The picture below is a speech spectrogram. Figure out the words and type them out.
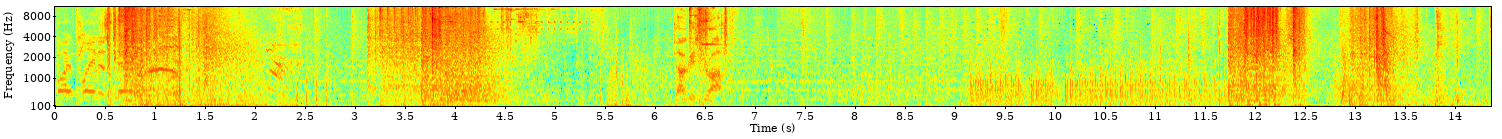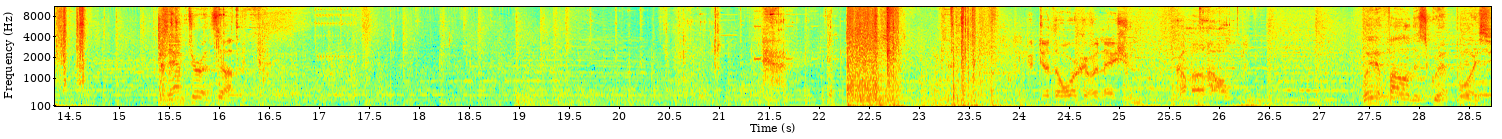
spy plane is down. Target drop. SAM turrets up. You did the work of a nation. Come on home. Way to follow the script, boys.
